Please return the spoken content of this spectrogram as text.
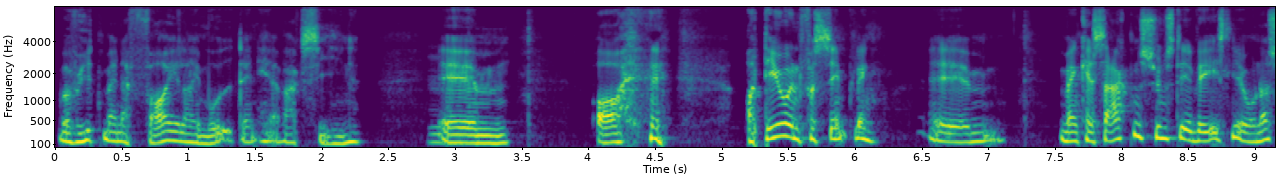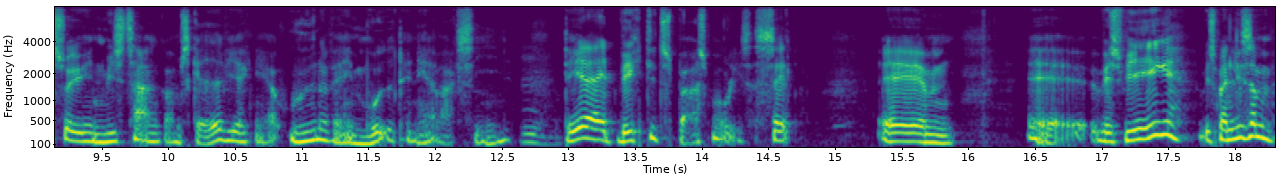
hvorvidt man er for eller imod den her vaccine. Mm. Øhm, og, og det er jo en forsimpling. Øhm, man kan sagtens synes, det er væsentligt at undersøge en mistanke om skadevirkninger, uden at være imod den her vaccine. Mm. Det er et vigtigt spørgsmål i sig selv. Øhm, øh, hvis vi ikke, hvis man ligesom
